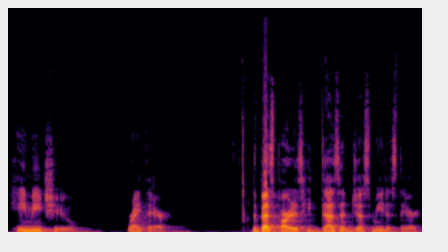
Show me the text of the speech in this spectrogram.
He meets you right there. The best part is He doesn't just meet us there,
